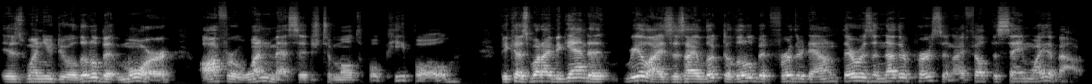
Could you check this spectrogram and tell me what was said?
is when you do a little bit more, offer one message to multiple people. Because what I began to realize as I looked a little bit further down, there was another person I felt the same way about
